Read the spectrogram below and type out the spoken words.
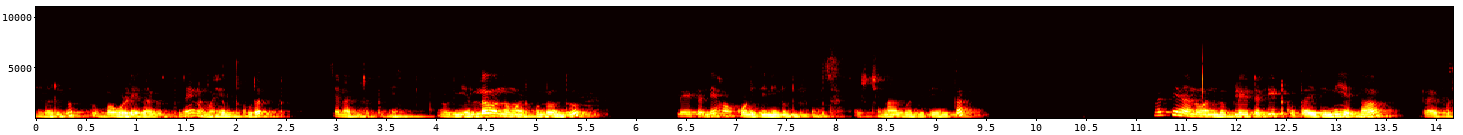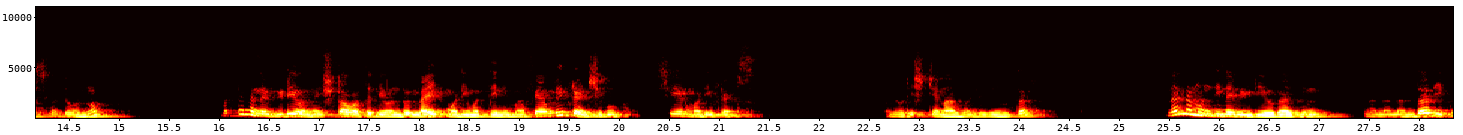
ಎಲ್ಲರಿಗೂ ತುಂಬ ಒಳ್ಳೆಯದಾಗಿರ್ತದೆ ನಮ್ಮ ಹೆಲ್ತ್ ಕೂಡ ಚೆನ್ನಾಗಿರ್ತದೆ. ನೋಡಿ, ಎಲ್ಲವನ್ನು ಮಾಡಿಕೊಂಡು ಒಂದು ಪ್ಲೇಟಲ್ಲಿ ಹಾಕ್ಕೊಂಡಿದ್ದೀನಿ ನೋಡಿ ಫ್ರೆಂಡ್ಸ್ ಎಷ್ಟು ಚೆನ್ನಾಗಿ ಬಂದಿದೆ ಅಂತ. ಮತ್ತು ನಾನು ಒಂದು ಪ್ಲೇಟಲ್ಲಿ ಇಟ್ಕೊತಾ ಇದ್ದೀನಿ ಎಲ್ಲ ಡ್ರೈ ಫ್ರೂಟ್ಸ್ ಲಡ್ಡುವನ್ನು. ಮತ್ತು ನನ್ನ ವಿಡಿಯೋವನ್ನು ಇಷ್ಟವಾದಲ್ಲಿ ಒಂದು ಲೈಕ್ ಮಾಡಿ ಮತ್ತು ನಿಮ್ಮ ಫ್ಯಾಮಿಲಿ ಫ್ರೆಂಡ್ಸಿಗೂ ಶೇರ್ ಮಾಡಿ ಫ್ರೆಂಡ್ಸ್ ನೋಡಿ, ಎಷ್ಟು ಚೆನ್ನಾಗಿ ಬಂದಿದೆ ಅಂತ. ನನ್ನ ಮುಂದಿನ ವಿಡಿಯೋಗಾಗಿ ನನ್ನ ನಂದಾದೀಪ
